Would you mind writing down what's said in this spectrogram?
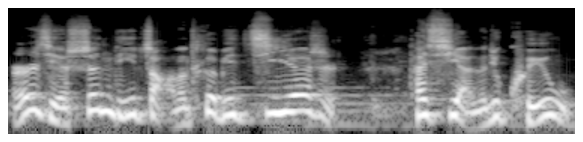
而且身体长得特别结实，他显得就魁梧。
